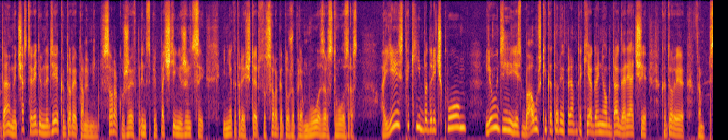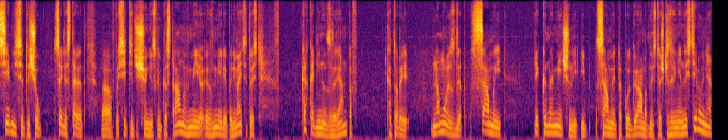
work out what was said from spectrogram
Да, мы часто видим людей, которые там в 40 уже, в принципе, почти не жильцы. И некоторые считают, что 40 это уже прям возраст, возраст. А есть такие бодрячком люди, есть бабушки, которые прям такие огонек, да, горячие, которые там 70 еще цели ставят э, посетить еще несколько стран в, ми- в мире, понимаете? То есть как один из вариантов, который, на мой взгляд, самый экономичный и самый такой грамотный с точки зрения инвестирования,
